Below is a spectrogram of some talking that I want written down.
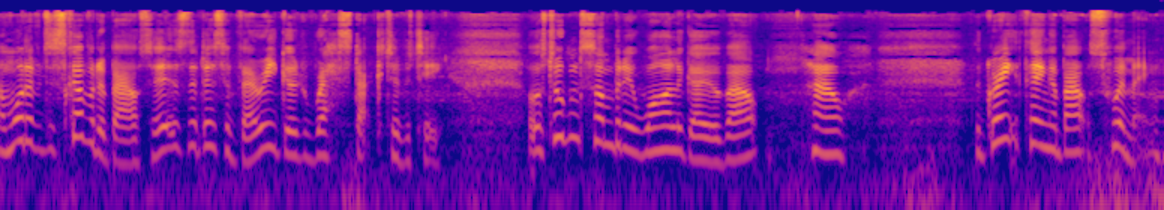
And what I've discovered about it is that it's a very good rest activity. I was talking to somebody a while ago about how the great thing about swimming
